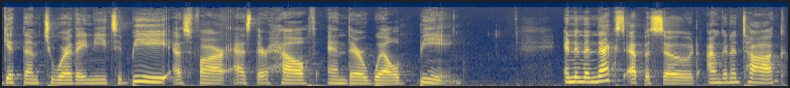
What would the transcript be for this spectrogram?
get them to where they need to be as far as their health and their well being. And in the next episode, I'm going to talk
